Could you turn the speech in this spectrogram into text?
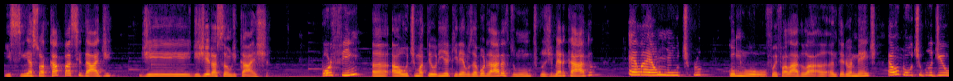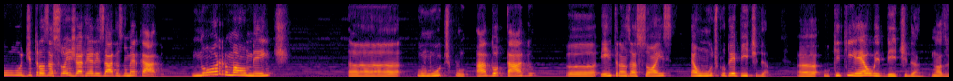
e sim a sua capacidade de, de geração de caixa. Por fim, uh, a última teoria que iremos abordar, as múltiplos de mercado, ela é um múltiplo como foi falado lá anteriormente, é o múltiplo de, de transações já realizadas no mercado. Normalmente, uh, o múltiplo adotado uh, em transações é um múltiplo do EBITDA. Uh, o que, que é o EBITDA? Nós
